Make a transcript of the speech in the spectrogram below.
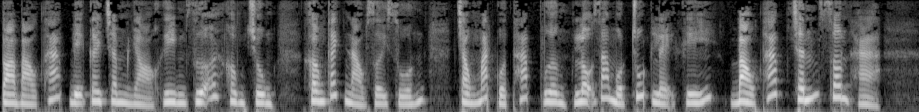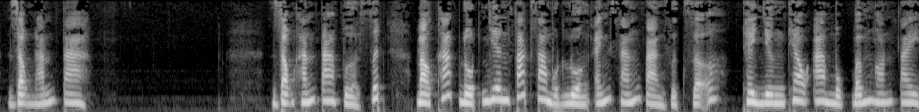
Tòa bảo tháp bị cây châm nhỏ ghim giữa không trung, không cách nào rơi xuống. Trong mắt của tháp vương lộ ra một chút lệ khí, bảo tháp chấn sơn hà. Giọng hắn ta. Giọng hắn ta vừa dứt, bảo tháp đột nhiên phát ra một luồng ánh sáng vàng rực rỡ. Thế nhưng theo A Mục bấm ngón tay,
